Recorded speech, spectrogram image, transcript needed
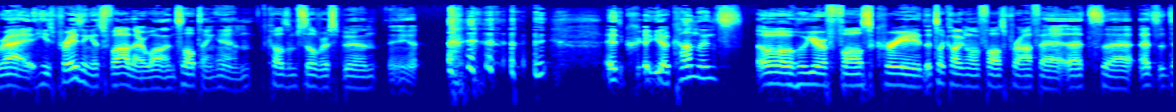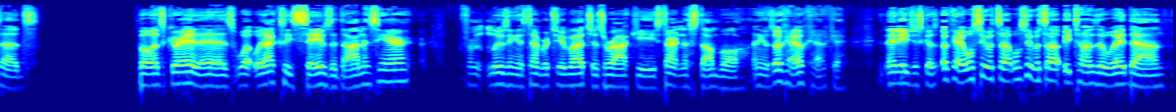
Right. He's praising his father while insulting him. Calls him Silver Spoon. It, you know, Conlan's oh, you're a false creed. That's like calling him a false prophet. That's uh, that's the Teds. But what's great is what what actually saves Adonis here from losing his temper too much is Rocky starting to stumble, and he goes, okay, okay, okay. then he just goes, okay, we'll see what's up, we'll see what's up. He tones it way down.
